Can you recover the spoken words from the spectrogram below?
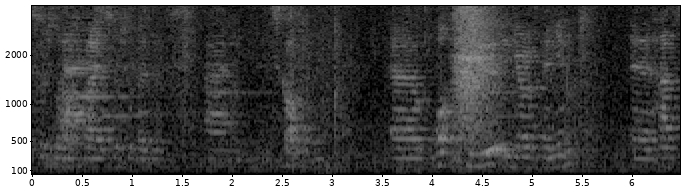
social enterprise, social business um, in Scotland, uh, what to you, in your opinion, uh, has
